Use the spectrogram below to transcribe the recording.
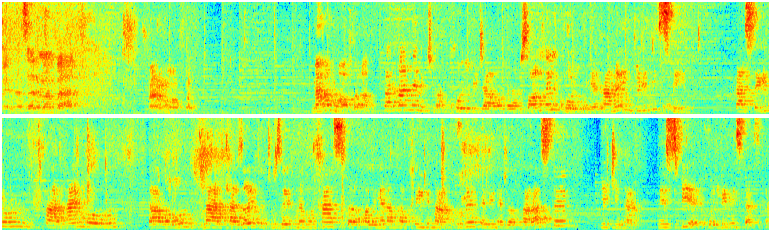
به نظر من بله. من موافق منم موافقم. ولی من نمی‌تونم کلی جواب بدم. سوال خیلی کلیه. همه اینجوری نیستیم. بستگی به اون فرهنگ و اون در واقع اون مرکزایی که تو ذهنمون هست حالا یه نفر خیلی مغروره خیلی نجات پرسته یکی نه. نسبیه. کلی نیست اصلا.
